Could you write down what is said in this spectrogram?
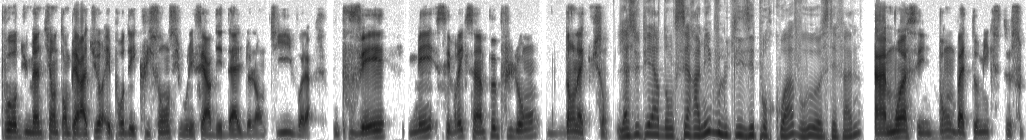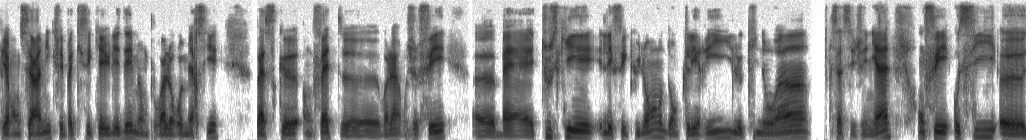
pour du maintien en température et pour des cuissons, si vous voulez faire des dalles de lentilles, voilà, vous pouvez mais c'est vrai que c'est un peu plus long dans la cuisson. La soupière donc céramique, vous l'utilisez pourquoi, vous, euh, Stéphane? Ah, Moi, c'est une bombe atomique, cette soupière en céramique. Je sais pas qui c'est qui a eu l'idée, mais on pourra le remercier parce que en fait, euh, voilà, je fais euh, ben, tout ce qui est les féculents, donc les riz, le quinoa, ça c'est génial. On fait aussi euh,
